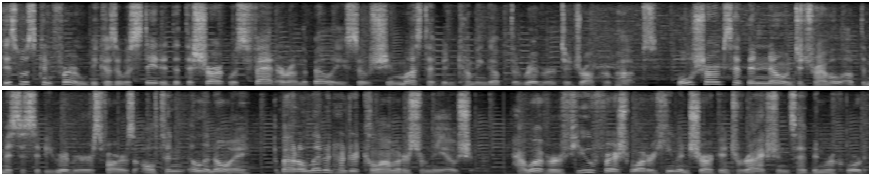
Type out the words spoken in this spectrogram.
This was confirmed because it was stated that the shark was fat around the belly, so she must have been coming up the river to drop her pups. Bull sharks have been known to travel up the Mississippi River as far as Alton, Illinois, about 1,100 kilometers from the ocean. However, few freshwater human-shark interactions have been recorded.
